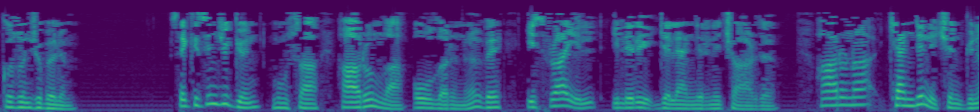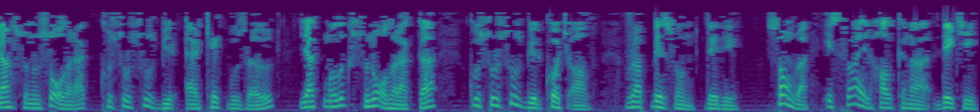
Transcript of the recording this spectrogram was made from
49. Bölüm 8. gün Musa, Harun'la oğullarını ve İsrail ileri gelenlerini çağırdı. Harun'a kendin için günah sunusu olarak kusursuz bir erkek buzağı, yakmalık sunu olarak da kusursuz bir koç al, Rabbe sun dedi. Sonra İsrail halkına de ki,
